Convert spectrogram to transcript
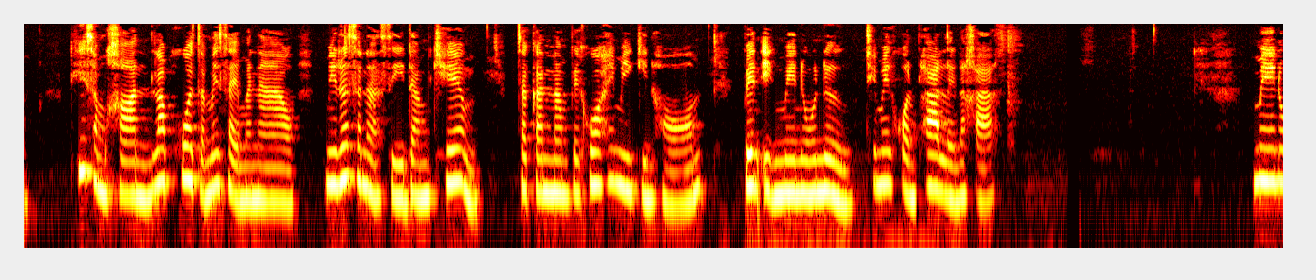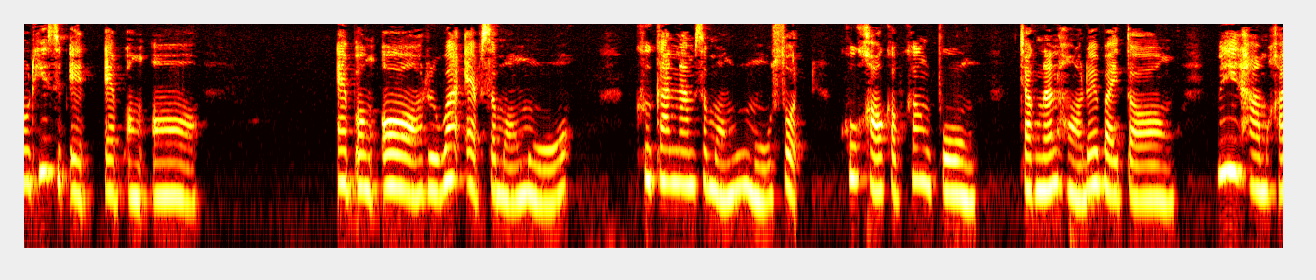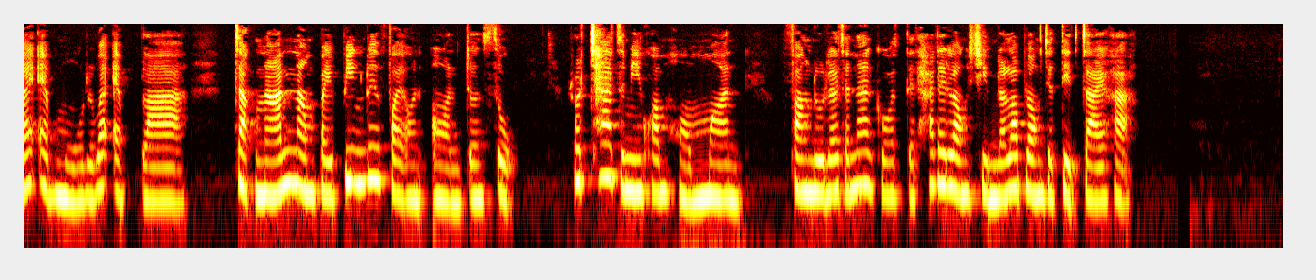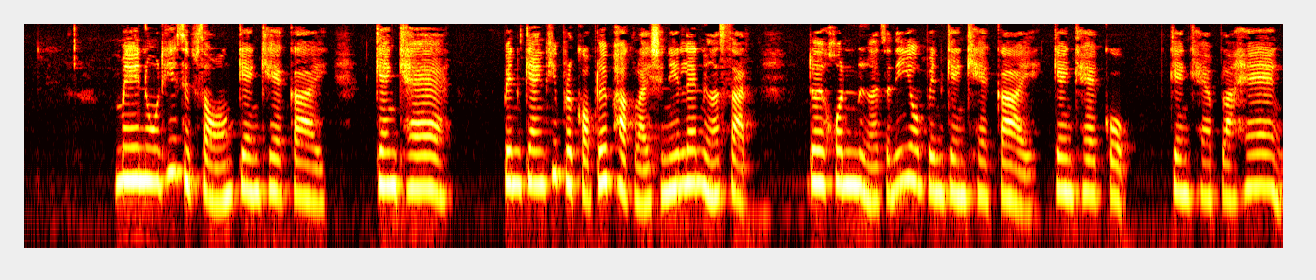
ที่สำคัญลาบคั่วจะไม่ใส่มะนาว มีลักษณะสีดำเข้ม จากการนำไปคั่วให้มีกลิ่นหอม เป็นอีกเมนูหนึ่งที่ไม่ควรพลาดเลยนะคะ เมนูที่ 11 แอบอ่องออ อบอ่องออหรือว่าแอบสมองหมู คือการนำสมองหมูสดคลุกเคล้ากับเครื่องปรุง จากนั้นห่อด้วยใบตอง วิธีทำคล้ายแอบหมูหรือว่าแอบปลา จากนั้นนำไปปิ้งด้วยไฟอ่อนๆจนสุก รสชาติจะมีความหอมมัน ฟังดูแล้วจะน่ากลัวแต่ถ้าได้ลองชิมแล้วรับรองจะติดใจค่ะ เมนูที่ 12 แกงแคไก่ แกงแคเป็นแกงที่ประกอบด้วยผักหลายชนิดและเนื้อสัตว์ โดยคนเหนือจะนิยมเป็นแกงแคไก่ แกงแคกบ แกงแคปลาแห้ง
